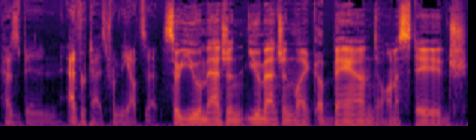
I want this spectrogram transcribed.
has been advertised from the outset. So you imagine you imagine like a band on a stage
